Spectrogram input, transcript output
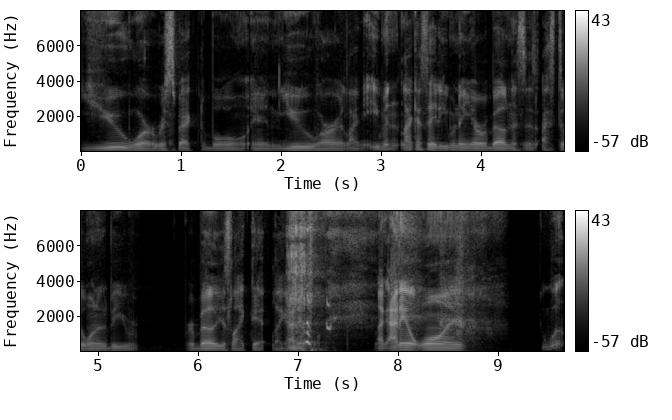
you were respectable and you were like even like I said, even in your rebelliousness, I still wanted to be rebellious like that. Like I didn't, like I didn't want. Well,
